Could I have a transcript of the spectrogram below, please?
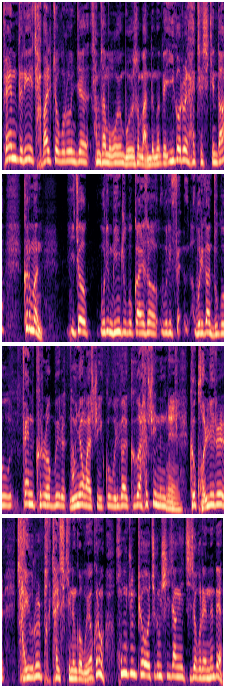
팬들이 자발적으로 이제 삼삼오오에 모여서 만든 건데 이거를 해체시킨다? 그러면 이저 우리 민주국가에서 우리 패- 우리가 누구 팬클럽을 운영할 수 있고 우리가 그걸 할 수 있는 네. 그 권리를 자유를 박탈시키는 거고요. 그러면 홍준표 지금 시장이 지적을 했는데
